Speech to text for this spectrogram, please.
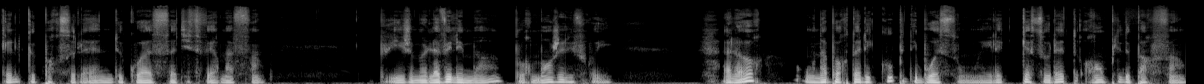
quelques porcelaines, de quoi satisfaire ma faim. Puis je me lavai les mains pour manger les fruits. Alors on apporta les coupes des boissons et les cassolettes remplies de parfums,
